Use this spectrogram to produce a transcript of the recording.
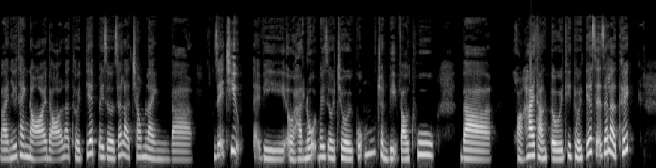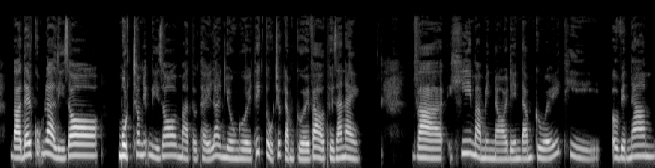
Và như Thanh nói, đó là thời tiết bây giờ rất là trong lành và dễ chịu tại vì ở Hà Nội bây giờ trời cũng chuẩn bị vào thu và khoảng 2 tháng tới thì thời tiết sẽ rất là thích. Và đây cũng là lý do, một trong những lý do mà tôi thấy là nhiều người thích tổ chức đám cưới vào thời gian này. Và khi mà mình nói đến đám cưới thì ở Việt Nam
